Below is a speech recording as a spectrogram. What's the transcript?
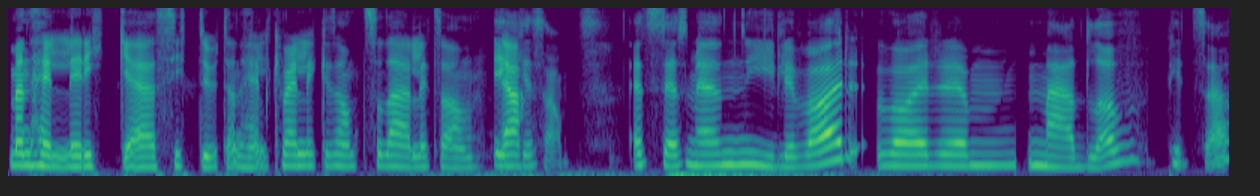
men heller ikke sitte ut en hel kveld, ikke sant. Så det er litt sånn ja. Ikke sant. Et sted som jeg nylig var, var um, Madlove pizza.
